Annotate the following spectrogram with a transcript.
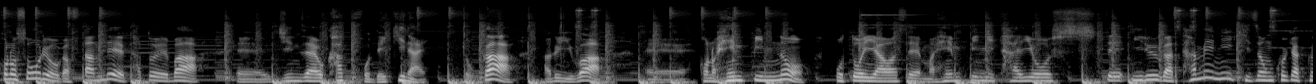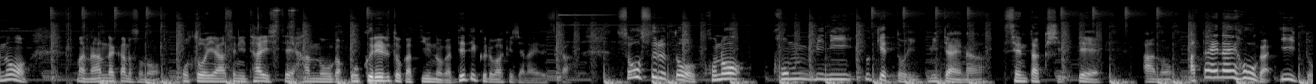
この送料が負担で、例えば、えー、人材を確保できないとか、あるいは、えー、この返品のお問い合わせ、まあ、返品に対応しているがために既存顧客の、まあ、何らかのそのお問い合わせに対して反応が遅れるとかっていうのが出てくるわけじゃないですか。そうするとこのコンビニ受け取りみたいな選択肢ってあの与えない方がいいと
